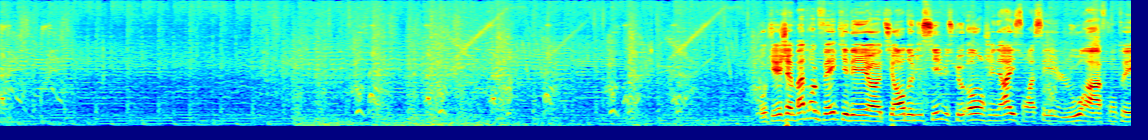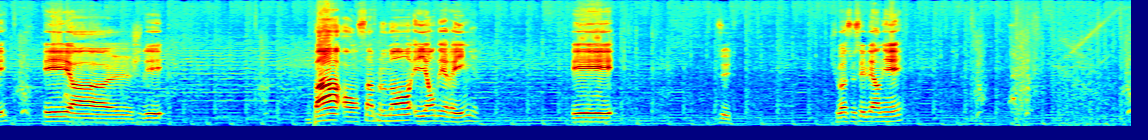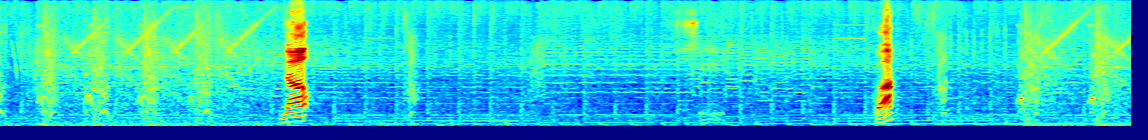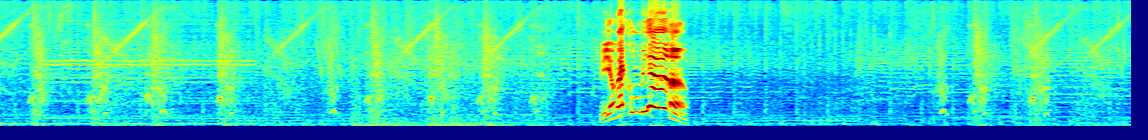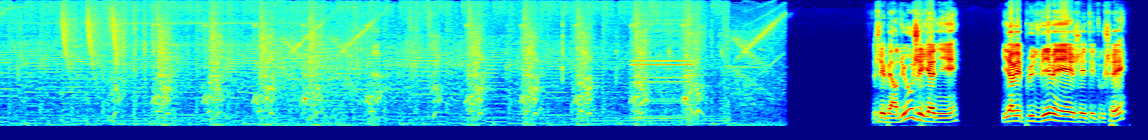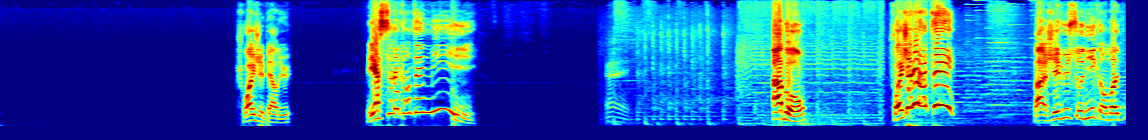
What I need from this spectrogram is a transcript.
Ok, j'aime pas trop le fait qu'il y ait des euh, tireurs de missiles, puisque en général, ils sont assez lourds à affronter. Et euh, je les bats en simplement ayant des rings. Et tu vois ce c'est le dernier Non. Quoi Mais y en a combien? J'ai perdu ou j'ai gagné? Il avait plus de vie mais j'ai été touché. Je crois que j'ai perdu. Mais il y a 50 ennemis Ah bon? Je crois que j'avais raté! Bah j'ai vu Sonic en mode...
